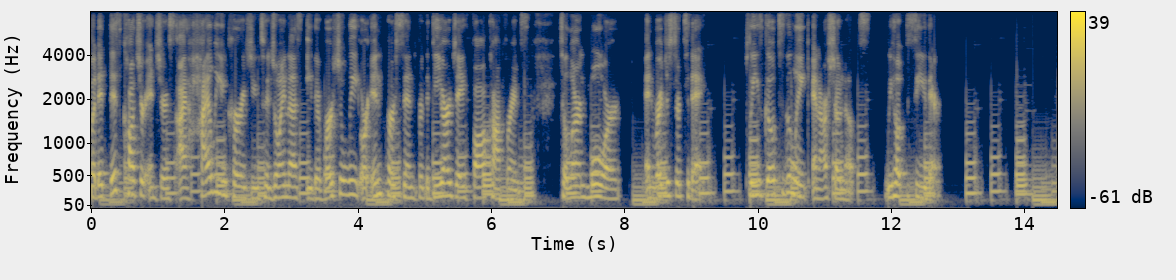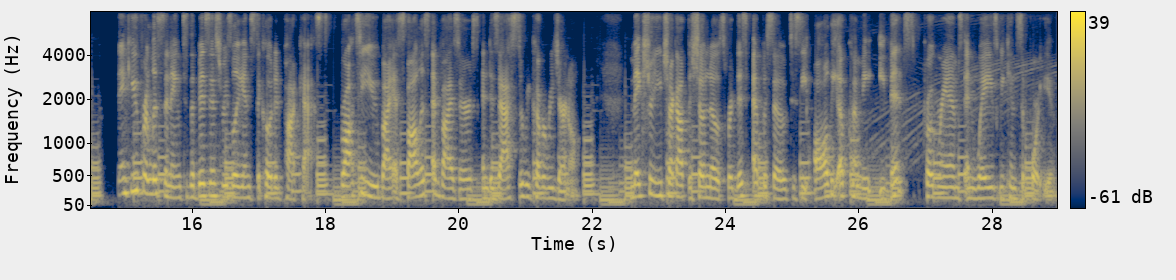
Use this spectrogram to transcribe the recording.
But if this caught your interest, I highly encourage you to join us either virtually or in person for the DRJ Fall Conference To learn more and register today, please go to the link in our show notes. We hope to see you there. Thank you for listening to the Business Resilience Decoded podcast, brought to you by Asfalis Advisors and Disaster Recovery Journal. Make sure you check out the show notes for this episode to see all the upcoming events, programs, and ways we can support you.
